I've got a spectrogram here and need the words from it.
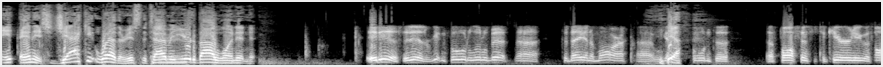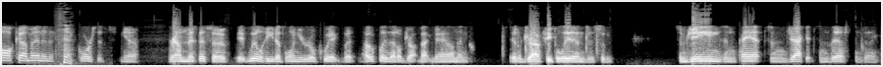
it, and it's jacket weather. It's the time of year to buy one, isn't it? It is. It is. We're getting fooled a little bit uh, today and tomorrow. Uh, we got Yeah. fooled into a false sense of security with fall coming, and it's, of course it's you know around Memphis, so it will heat up on you real quick. But hopefully that'll drop back down, and it'll drive people into some some jeans and pants and jackets and vests and things.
